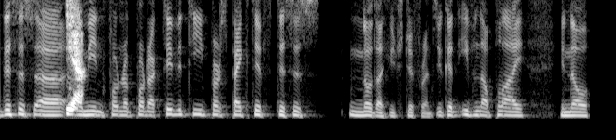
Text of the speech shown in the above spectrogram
this is uh, yeah. i mean from a productivity perspective this is not a huge difference. You can even apply, you know,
